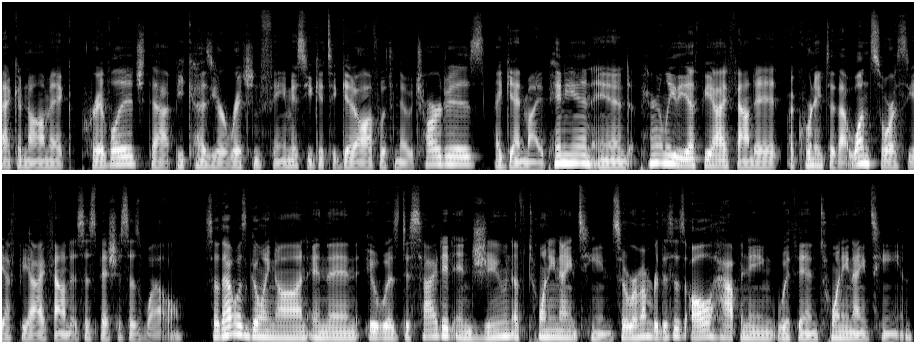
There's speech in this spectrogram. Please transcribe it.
economic privilege that because you're rich and famous, you get to get off with no charges. Again, my opinion, and apparently the FBI found it, according to that one source, the FBI found it suspicious as well. So that was going on, and then it was decided in June of 2019. So remember, this is all happening within 2019.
